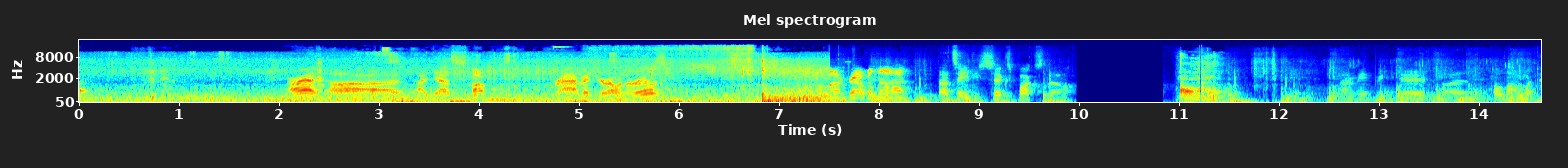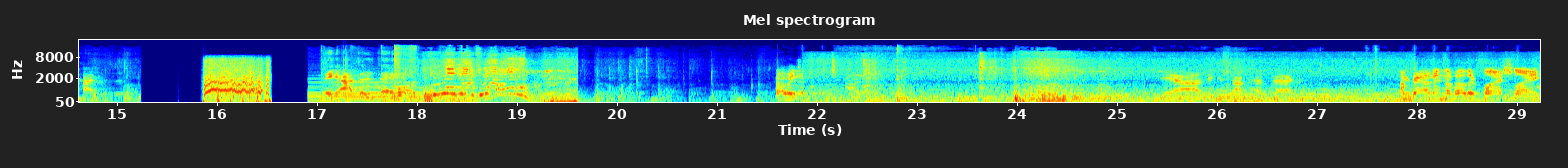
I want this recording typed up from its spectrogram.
Alright, uh, I guess Up. grab at your own risk. Not grabbing that. That's 86 bucks though. I mean, we did, but hold on, what time is it? The other day. Probably. Yeah, I think it's time to head back. I'm grabbing the other flashlight.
